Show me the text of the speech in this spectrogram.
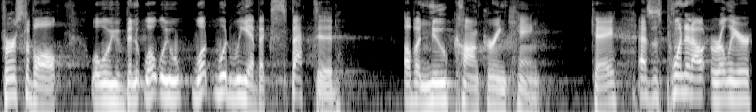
First of all, what, we've been, what, we, what would we have expected of a new conquering king? Okay? As was pointed out earlier,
